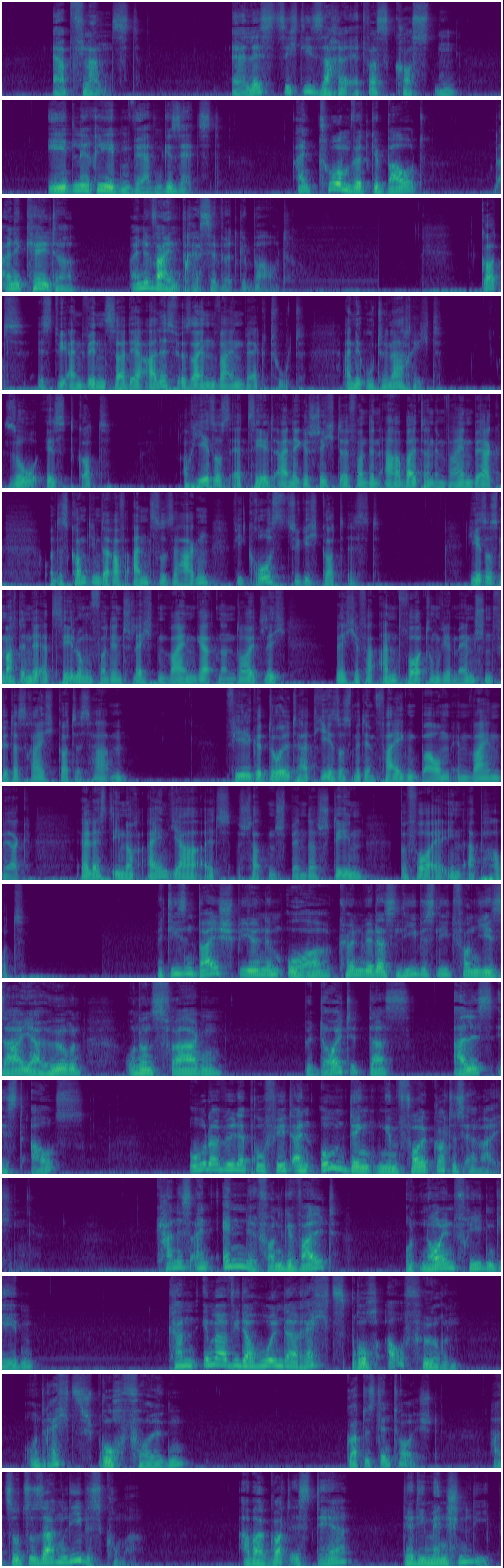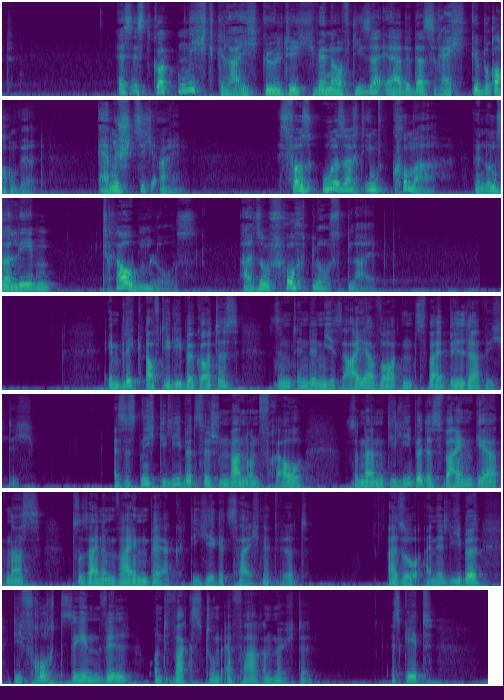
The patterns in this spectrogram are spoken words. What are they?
er pflanzt. Er lässt sich die Sache etwas kosten. Edle Reben werden gesetzt. Ein Turm wird gebaut und eine Kelter, eine Weinpresse wird gebaut. Gott ist wie ein Winzer, der alles für seinen Weinberg tut. Eine gute Nachricht. So ist Gott. Auch Jesus erzählt eine Geschichte von den Arbeitern im Weinberg, und es kommt ihm darauf an zu sagen, wie großzügig Gott ist. Jesus macht in der Erzählung von den schlechten Weingärtnern deutlich, welche Verantwortung wir Menschen für das Reich Gottes haben. Viel Geduld hat Jesus mit dem Feigenbaum im Weinberg. Er lässt ihn noch ein Jahr als Schattenspender stehen, bevor er ihn abhaut. Mit diesen Beispielen im Ohr können wir das Liebeslied von Jesaja hören und uns fragen: Bedeutet das, alles ist aus? Oder will der Prophet ein Umdenken im Volk Gottes erreichen? Kann es ein Ende von Gewalt und neuen Frieden geben? Kann immer wiederholender Rechtsbruch aufhören und Rechtsspruch folgen? Gott ist enttäuscht, hat sozusagen Liebeskummer. Aber Gott ist der, der die Menschen liebt. Es ist Gott nicht gleichgültig, wenn auf dieser Erde das Recht gebrochen wird. Er mischt sich ein. Es verursacht ihm Kummer, wenn unser Leben traubenlos, also fruchtlos bleibt. Im Blick auf die Liebe Gottes sind in den Jesaja-Worten zwei Bilder wichtig. Es ist nicht die Liebe zwischen Mann und Frau, sondern die Liebe des Weingärtners zu seinem Weinberg, die hier gezeichnet wird. Also eine Liebe, die Frucht sehen will und Wachstum erfahren möchte. Es geht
